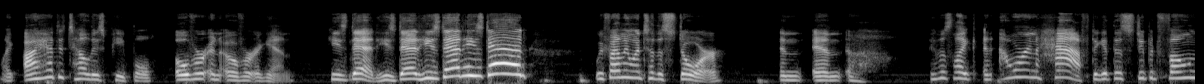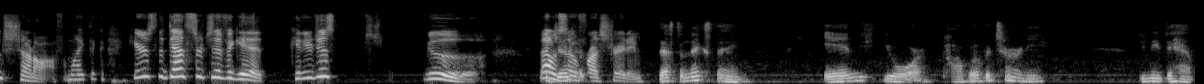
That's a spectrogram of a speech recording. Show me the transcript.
Like, I had to tell these people over and over again he's dead. He's dead. He's dead. He's dead. We finally went to the store and, and, uh, it was like an hour and a half to get this stupid phone shut off. I'm like, here's the death certificate. Can you just, ugh. That was so frustrating. That's the next thing. In your power of attorney, you need to have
